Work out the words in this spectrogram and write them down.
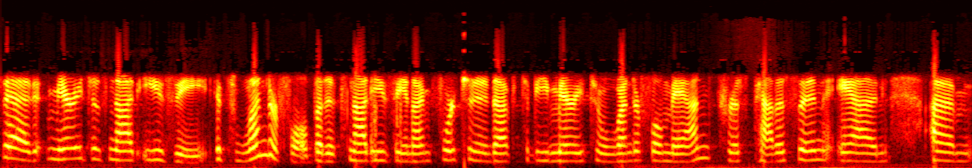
said, marriage is not easy. It's wonderful, but it's not easy. And I'm fortunate enough to be married to a wonderful man, Chris Paddison, and um,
